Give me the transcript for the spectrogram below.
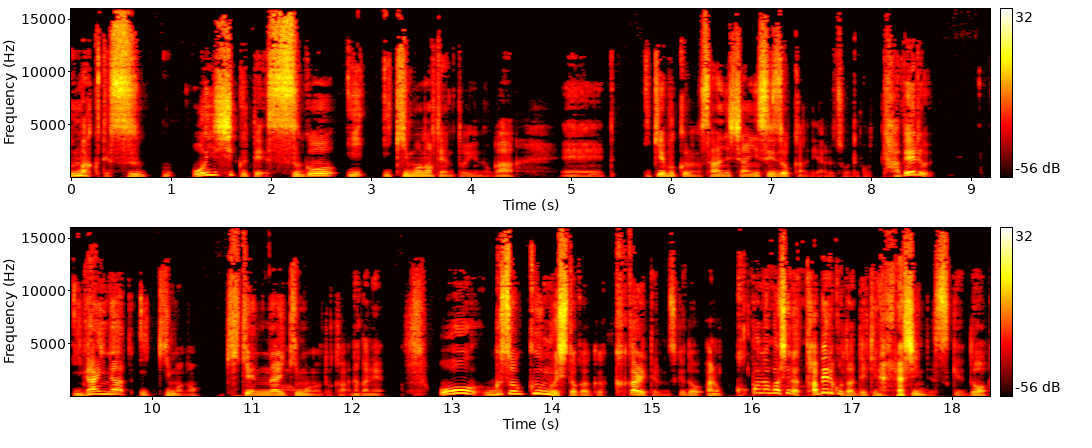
うまくてす、美味しくてすごい生き物展というのが、えー、池袋のサンシャイン水族館でやるそうで、こう食べる意外な生き物、危険な生き物とか、なんかね、大グソクムシとかが書かれてるんですけど、あの、ここの場所では食べることはできないらしいんですけど、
